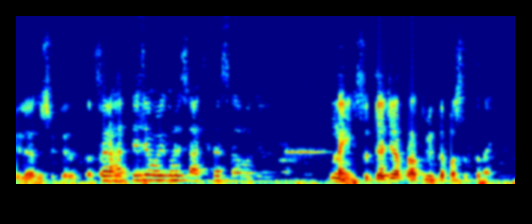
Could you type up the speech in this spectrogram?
ते केले असं शक्यता सर हत्येच्या वेळी कोणी साथीदार सहभागी होते? नाही सध्याच्या प्राथमिक तपासात तर नाही.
